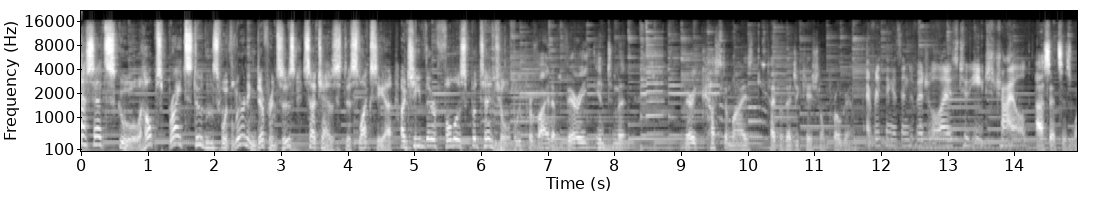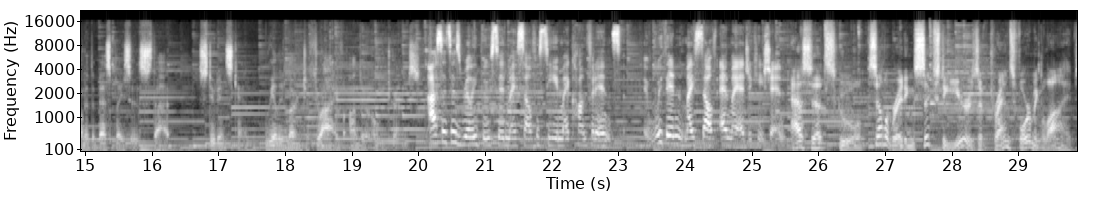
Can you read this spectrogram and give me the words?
Assets School helps bright students with learning differences such as dyslexia achieve their fullest potential. We provide a very intimate, very customized type of educational program. Everything is individualized to each child. Assets is one of the best places that students can really learn to thrive on their own terms. Assets has really boosted my self-esteem, my confidence within myself and my education. Assets School, celebrating 60 years of transforming lives.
